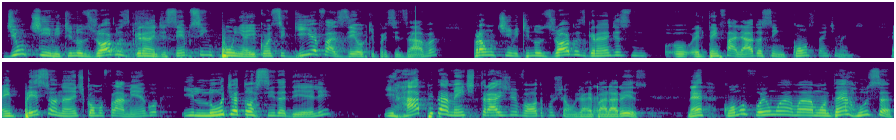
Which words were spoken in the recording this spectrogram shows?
de um time que nos jogos grandes sempre se impunha e conseguia fazer o que precisava, para um time que nos jogos grandes ele tem falhado assim constantemente. É impressionante como o Flamengo ilude a torcida dele e rapidamente traz de volta para o chão. Já repararam isso? Né? Como foi uma, uma montanha russa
